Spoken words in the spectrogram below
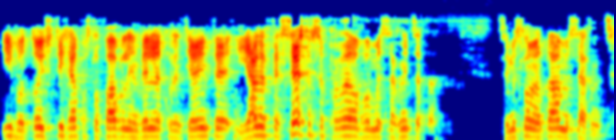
и во тој стих апостол Павле им вели на Коринтијаните, јадете се што се продава во месарницата. Се мислува на таа месарница.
